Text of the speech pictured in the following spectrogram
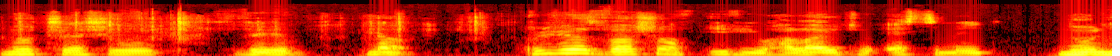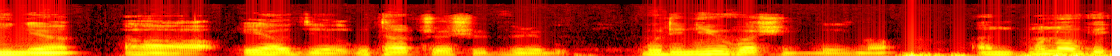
no threshold variable. Now, previous version of EViews allow you to estimate nonlinear uh, ARDL without threshold variable, but the new version does not. And one of the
